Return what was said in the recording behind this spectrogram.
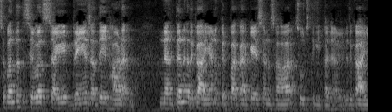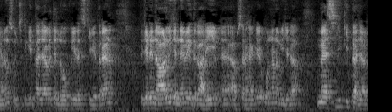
ਸੰਬੰਧਿਤ ਸਿਵਲ ਸਚਾਈ ਡਰੇਨਸ ਅਤੇ ਹੜ੍ਹ ਨਿਯੰਤਰਣ ਅਧਿਕਾਰੀਆਂ ਨੂੰ ਕਿਰਪਾ ਕਰਕੇ ਇਸ ਅਨੁਸਾਰ ਸੂਚਿਤ ਕੀਤਾ ਜਾਵੇ। ਅਧਿਕਾਰੀਆਂ ਨੂੰ ਸੂਚਿਤ ਕੀਤਾ ਜਾਵੇ ਤੇ ਲੋਕ ਜਿਹੜੇ ਸੁਚੇਤ ਰਹਿਣ ਤੇ ਜਿਹੜੇ ਨਾਲ ਵੀ ਜਿੰਨੇ ਵੀ ਅਧਿਕਾਰੀ ਅਫਸਰ ਹੈਗੇ, ਉਹਨਾਂ ਨੂੰ ਵੀ ਜਿਹੜਾ ਮੈਸੇਜ ਕੀਤਾ ਜਾਵੇ।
